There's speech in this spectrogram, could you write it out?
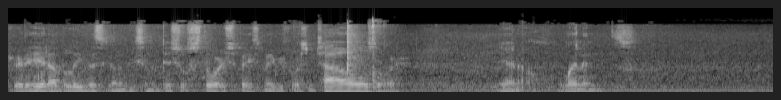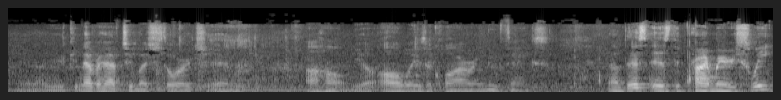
straight ahead, I believe this is gonna be some additional storage space, maybe for some towels or you know, linens. You know, you can never have too much storage in a home. You're always acquiring new things. Now this is the primary suite.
